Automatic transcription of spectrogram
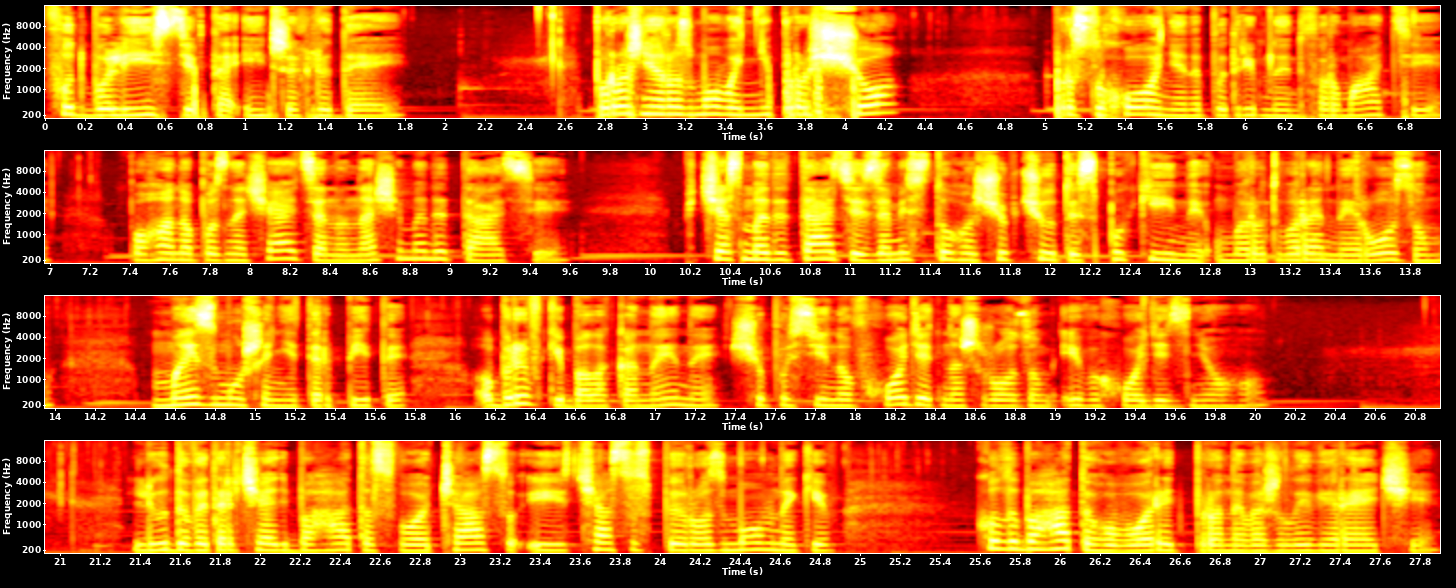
футболістів та інших людей. Порожні розмови ні про що, прослуховування непотрібної інформації погано позначаються на нашій медитації. Під час медитації, замість того, щоб чути спокійний умиротворений розум, ми змушені терпіти обривки балаканини, що постійно входять в наш розум і виходять з нього. Люди витрачають багато свого часу і часу співрозмовників, коли багато говорять про неважливі речі.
